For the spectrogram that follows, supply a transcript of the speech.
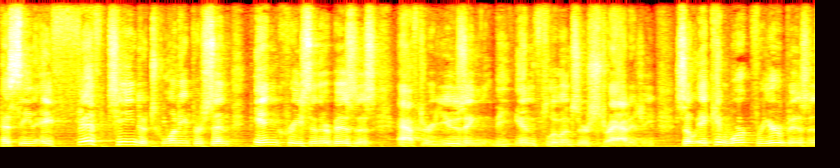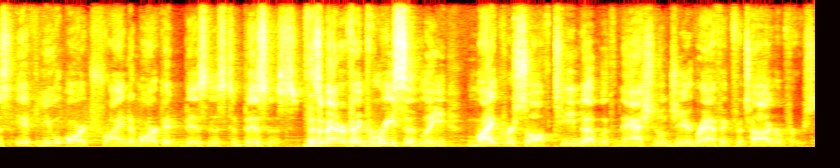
has seen a 15 to 20 percent increase in their business after using the influencer strategy. So it can work for your business if you are trying to market business to business. As a matter of fact recently Microsoft teamed up with National Geographic photographers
